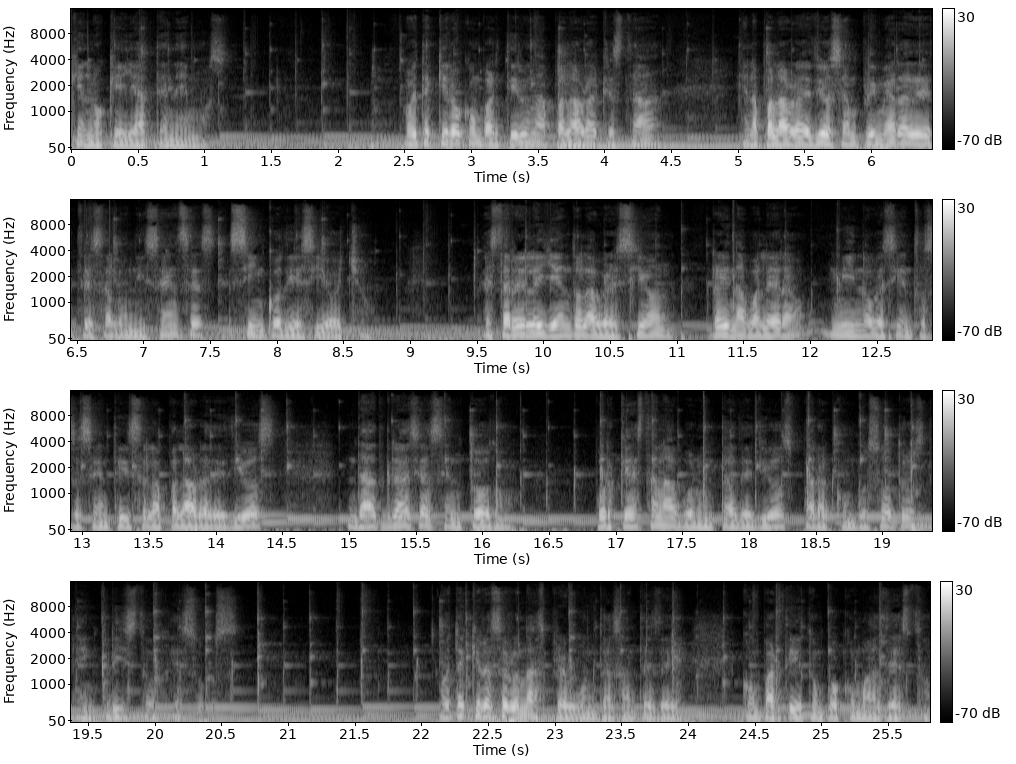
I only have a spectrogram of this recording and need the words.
que en lo que ya tenemos. Hoy te quiero compartir una palabra que está en la palabra de Dios en Primera de Tesalonicenses 5:18. Estaré leyendo la versión Reina Valera 1960. Dice la palabra de Dios, Dad gracias en todo, porque esta es la voluntad de Dios para con vosotros en Cristo Jesús. Hoy te quiero hacer unas preguntas antes de compartirte un poco más de esto.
